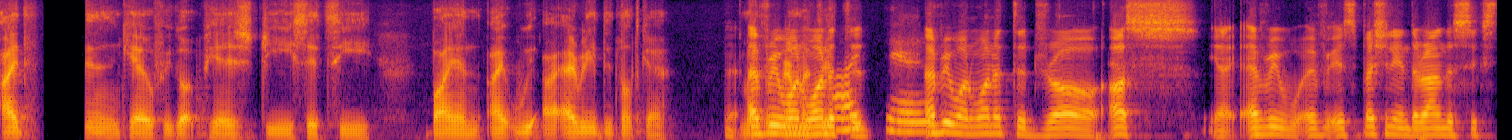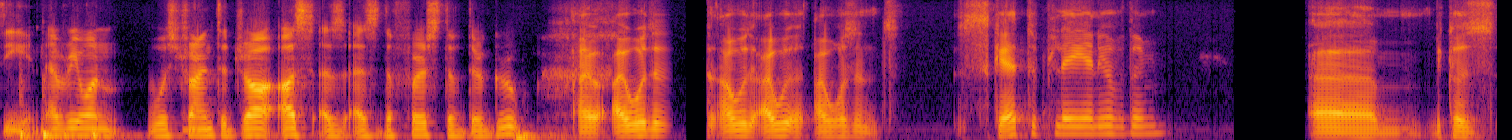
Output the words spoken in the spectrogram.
I didn't care if we got PSG, City, Bayern. I we I I really did not care. Real Everyone wanted to. Everyone wanted to draw us. Yeah, every, every especially in the round of sixteen, everyone was trying to draw us as as the first of their group. I I wouldn't I would I would I wasn't scared to play any of them. Um because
